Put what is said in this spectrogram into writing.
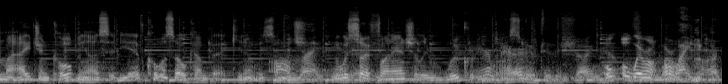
Yeah, when my agent called me, I said, yeah, of course I'll come back. You know, it was so, Oh, much, mate, it was so yeah. financially lucrative. You're imperative to the show now. Oh, oh, we're on, Oh, wait, we're on.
